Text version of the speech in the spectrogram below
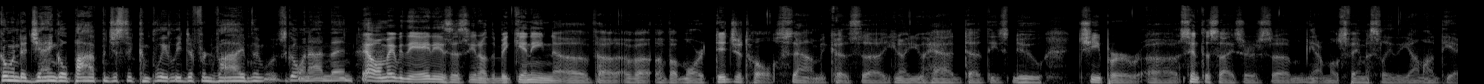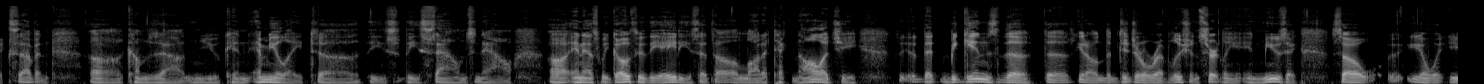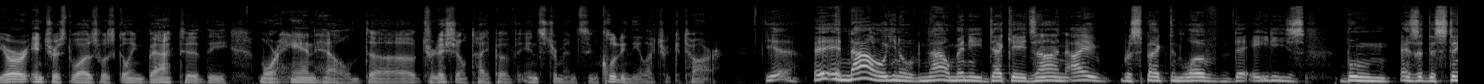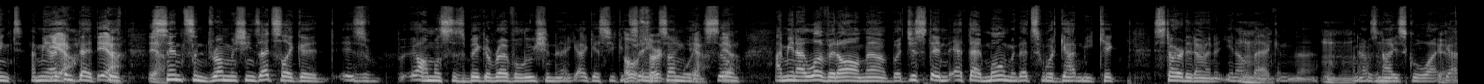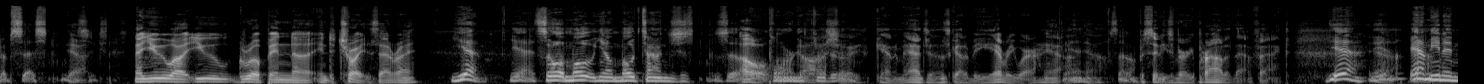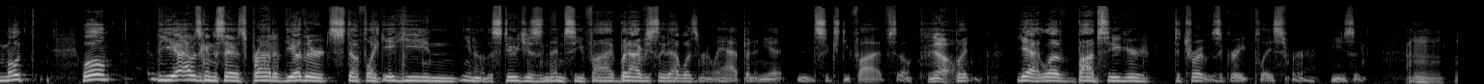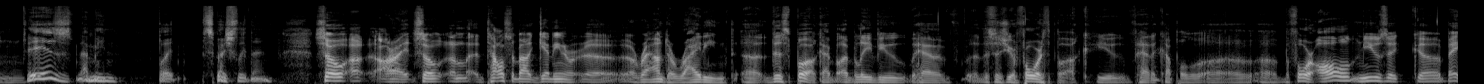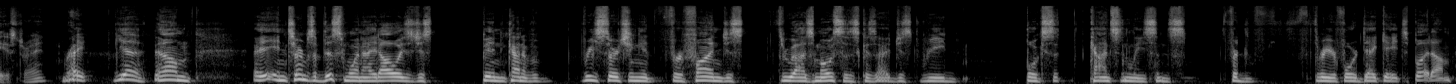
Going to jangle pop and just a completely different vibe than what was going on then. Yeah, well, maybe the '80s is you know the beginning of uh, of, a, of a more digital sound because uh, you know you had uh, these new cheaper uh, synthesizers. Um, you know, most famously the Yamaha DX7 uh, comes out, and you can emulate these these sounds now. And as we go through the '80s, that's a, a lot of technology that begins the the you know the digital revolution, certainly in music. So you know what your interest was was going back to the more handheld, uh, traditional type of instruments, including the electric guitar. Yeah. And now, you know, now many decades on, I respect and love the 80s boom as a distinct. I mean, I Yeah, think that yeah, the yeah. synths and drum machines, that's like a, is almost as big a revolution, I, I guess you could Oh, say in some ways. So. I mean, I love it all now, but just in, at that moment, that's what got me kicked, started on it, you know, Mm-hmm. back in, uh, when I was in high school, I got obsessed with Yeah. Now you uh, you grew up in uh, in Detroit, is that right? Yeah. Yeah. So, Mo, you know, Motown just was uh, Oh, pouring gosh, through the, I can't imagine. It's got to be everywhere. Yeah, yeah. so- the city's very proud of that fact. Yeah, yeah, yeah. I mean, in Mot, well, the I was going to say I was proud of the other stuff like Iggy and you know the Stooges and MC5, but obviously that wasn't really happening yet in '65. So No. but yeah, I love Bob Seger. Detroit was a great place for music. Mm-hmm. It is. I mean, but especially then. So, uh, all right. So, uh, tell us about getting uh, around to writing uh, this book. I, I believe you have. This is your fourth book. You've had a couple uh, uh, before, all music uh, based, right? Right. Yeah. Um, in terms of this one, I'd always just been kind of researching it for fun, just through osmosis, because I just read books constantly since for three or four decades. But um,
